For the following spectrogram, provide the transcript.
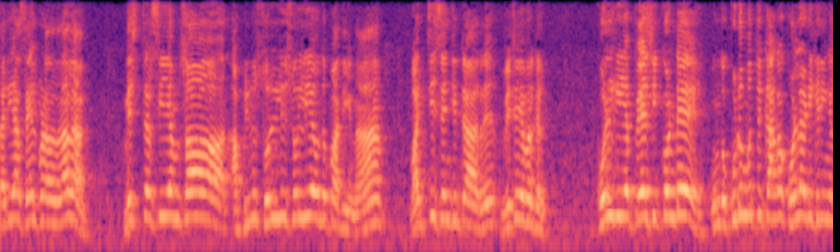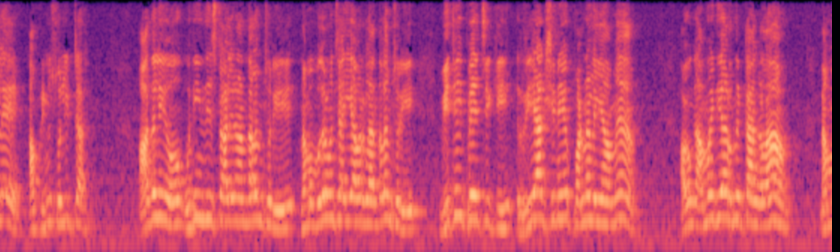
சரியா செயல்படாததுனால மிஸ்டர் சிஎம் சார் அப்படின்னு சொல்லி சொல்லியே வந்து பாத்தீங்கன்னா வச்சு செஞ்சிட்டாரு விஜய் அவர்கள். கொள்கையை பேசிக்கொண்டே உங்க குடும்பத்துக்காக கொள்ளடிக்கிறீங்களே அப்படின்னு சொல்லிட்டார். அதுலயும் உதயநிதி ஸ்டாலினாக இருந்தாலும் சரி நம்ம முதலமைச்சர் ஐயா அவர்களா இருந்தாலும் சரி விஜய் பேச்சுக்கு ரியாக்ஷனே பண்ணலையாம. அவங்க அமைதியா இருந்துட்டாங்களாம் நம்ம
